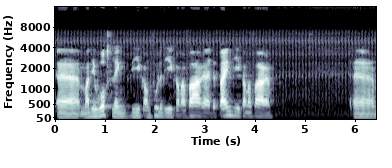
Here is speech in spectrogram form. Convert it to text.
Uh, maar die worsteling die je kan voelen, die je kan ervaren, de pijn die je kan ervaren, uh,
